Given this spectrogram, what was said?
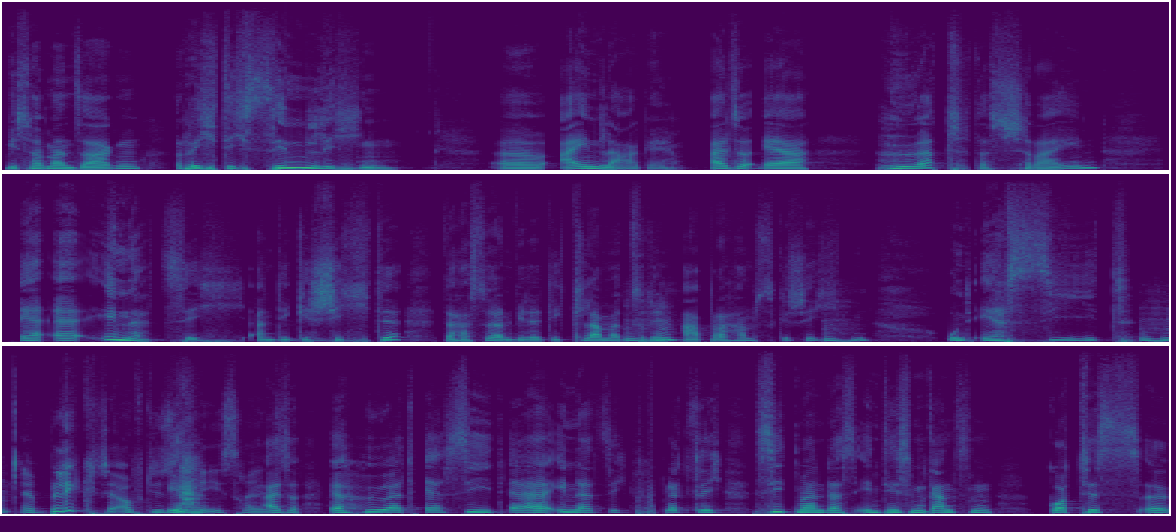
wie soll man sagen, richtig sinnlichen äh, Einlage. Also er hört das Schreien, er erinnert sich an die Geschichte, da hast du dann wieder die Klammer mhm. zu den Abrahamsgeschichten. Und er sieht. Mhm. Er blickt auf die Söhne ja, Israels. Also er hört, er sieht, er erinnert sich. Plötzlich sieht man das in diesem ganzen Gottes äh,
